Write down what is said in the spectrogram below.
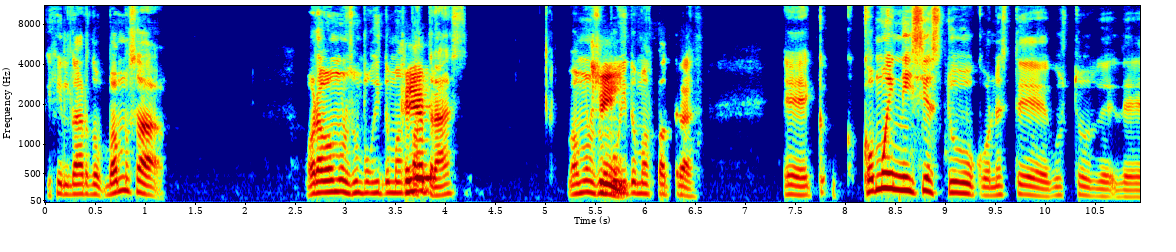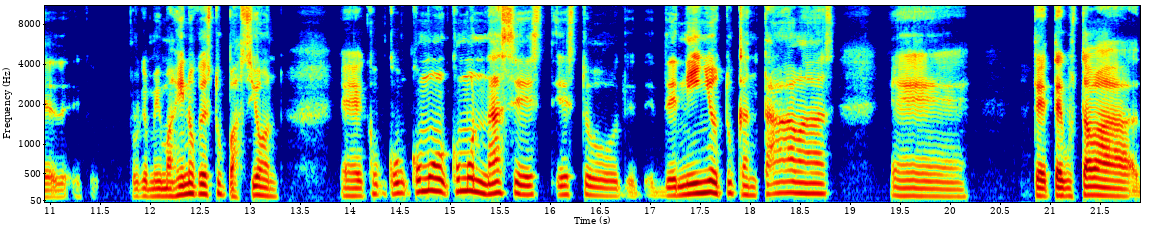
Gildardo, vamos a... Ahora vámonos un poquito más para atrás. Vámonos un poquito más para atrás. Eh, ¿Cómo inicias tú con este gusto de, porque me imagino que es tu pasión, eh, ¿cómo, nace esto? De, niño tú cantabas? Eh, te, gustaba,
